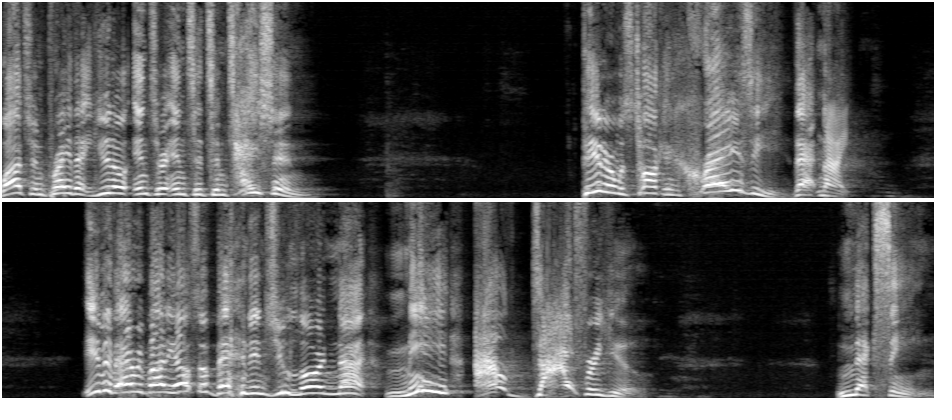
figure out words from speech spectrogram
Watch and pray that you don't enter into temptation. Peter was talking crazy that night. Even if everybody else abandons you, Lord, not me, I'll die for you. Next scene,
